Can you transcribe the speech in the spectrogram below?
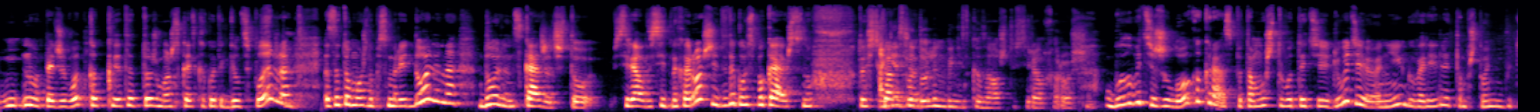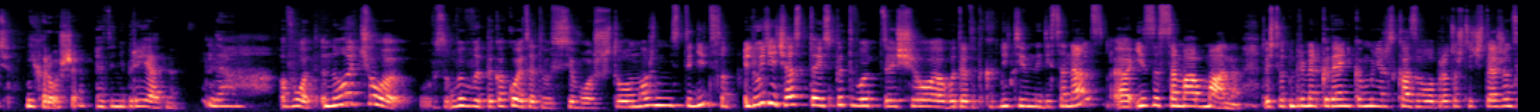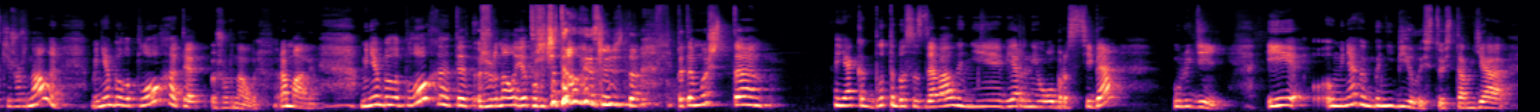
ну, опять же, вот как это тоже можно сказать какой-то guilty pleasure. Зато можно посмотреть Долина. Долин скажет, что сериал действительно хороший, и ты такой успокаиваешься. Ну, фу, то есть, а если бы... Долин бы не сказал, что сериал хороший? Было бы тяжело как раз, потому что вот эти люди, они говорили там что-нибудь нехорошее. Это неприятно. Да. Вот, но что, вывод-то какой из этого всего? Что можно не стыдиться? Люди часто испытывают еще вот этот когнитивный диссонанс э, из-за самообмана. То есть вот, например, когда я никому не рассказывала про то, что читаю женские журналы, мне было плохо от этого... Журналы, романы. Мне было плохо от этого... Журналы я тоже читала, если что. Потому что я как будто бы создавала неверный образ себя у людей. И у меня как бы не билось. То есть там я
